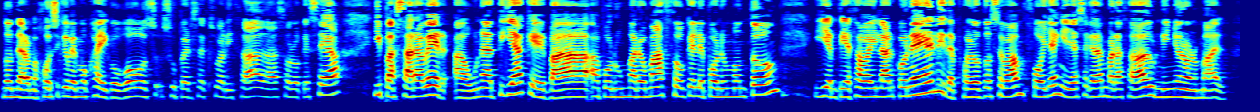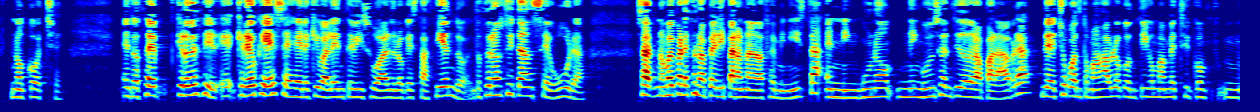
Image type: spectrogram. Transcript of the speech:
donde a lo mejor sí que vemos que hay gogos súper sexualizadas o lo que sea y pasar a ver a una tía que va a por un maromazo que le pone un montón y empieza a bailar con él y después los dos se van, follan y ella se queda embarazada de un niño normal, no coche. Entonces, quiero decir, eh, creo que ese es el equivalente visual de lo que está haciendo. Entonces no estoy tan segura. O sea, no me parece una peli para nada feminista en ninguno, ningún sentido de la palabra. De hecho, cuanto más hablo contigo, más me estoy mm,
